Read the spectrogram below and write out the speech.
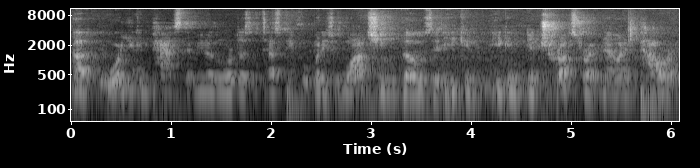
Uh, where you can pass them. You know, the Lord doesn't test people, but He's watching those that He can He can entrust right now and empower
